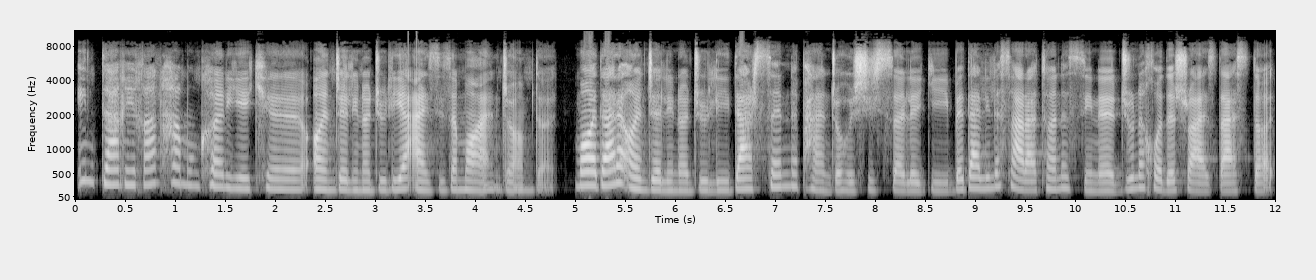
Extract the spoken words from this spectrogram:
این دقیقا همون کاریه که آنجلینا جولی عزیز ما انجام داد. مادر آنجلینا جولی در سن 56 سالگی به دلیل سرطان سینه جون خودش رو از دست داد.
